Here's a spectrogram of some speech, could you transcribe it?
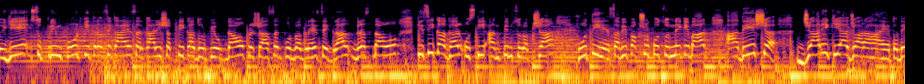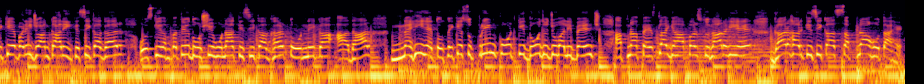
तो ये सुप्रीम कोर्ट की तरफ़ से कहा है, सरकारी शक्ति का दुरुपयोग ना हो, प्रशासन पूर्वाग्रह से ग्रस्त ना हो, किसी का घर उसकी अंतिम सुरक्षा होती है। सभी पक्षों को सुनने के बाद आदेश जारी किया जा रहा है। तो देखिए, बड़ी जानकारी, किसी का घर उसकी संपत्ति में दोषी होना, किसी का घर तोड़ने का आधार नहीं है। तो देखिए, सुप्रीम कोर्ट की दो जजों वाली बेंच अपना फैसला यहाँ पर सुना रही है। घर हर किसी का सपना होता है।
